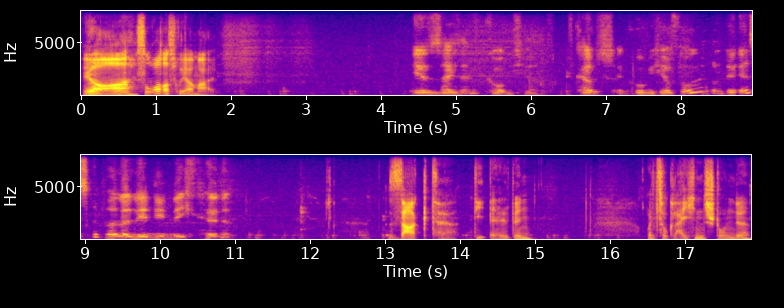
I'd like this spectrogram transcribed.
Ja, so war das früher mal. Ihr seid ein komischer Kauz, ein komischer Vogel und der erste Paladin, den ich kenne. Sagte die Elbin. Und zur gleichen Stunde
